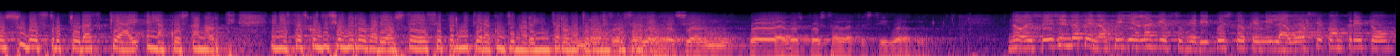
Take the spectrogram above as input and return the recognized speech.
o subestructuras que hay en la costa norte. En estas condiciones rogaría a ustedes se permitiera continuar el interrogatorio en este sentido. La objeción puede dar respuesta a la testigo de la no, estoy diciendo que no fui yo la que sugerí, puesto que mi labor se concretó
